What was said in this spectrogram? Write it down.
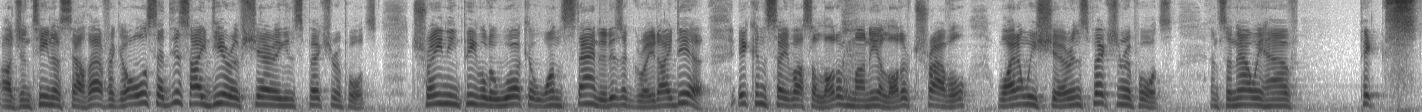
Argentina, South Africa all said this idea of sharing inspection reports, training people to work at one standard is a great idea. It can save us a lot of money, a lot of travel. Why don't we share inspection reports? And so now we have PICS,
